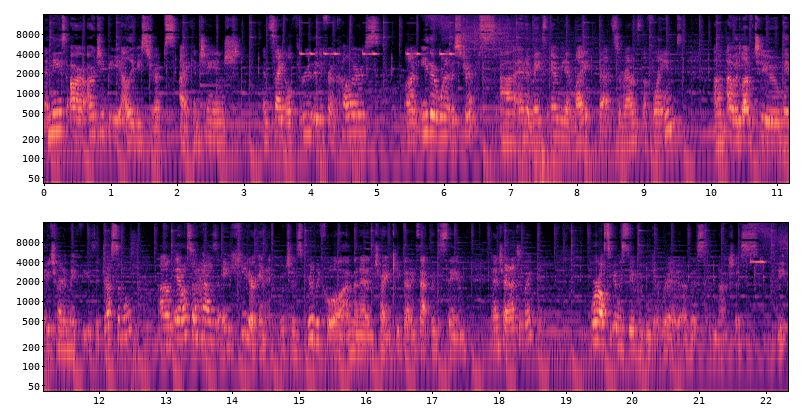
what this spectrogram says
And these are RGB LED strips. I can change and cycle through the different colors on either one of the strips uh, and it makes ambient light that surrounds the flames. Um, I would love to maybe try to make these addressable. Um, it also has a heater in it, which is really cool. I'm gonna try and keep that exactly the same and try not to break it. We're also gonna see if we can get rid of this obnoxious beep.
